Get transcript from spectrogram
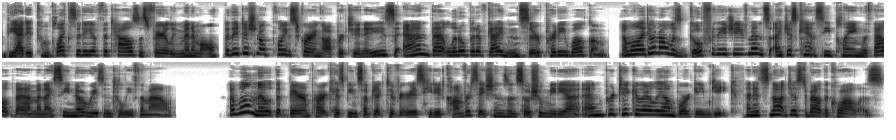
The added complexity of the tiles is fairly minimal, but the additional point scoring opportunities and that little bit of guidance are pretty welcome. And while I don't always go for the achievements, I just can't see playing without them, and I see no reason to leave them out. I will note that Bärenpark has been subject to various heated conversations on social media, and particularly on Board Game Geek. And it's not just about the koalas.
